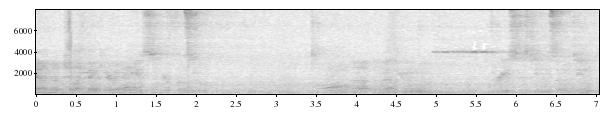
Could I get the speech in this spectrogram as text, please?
hand until I make your enemies your footstool. Uh, Matthew 3, 16 and 17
